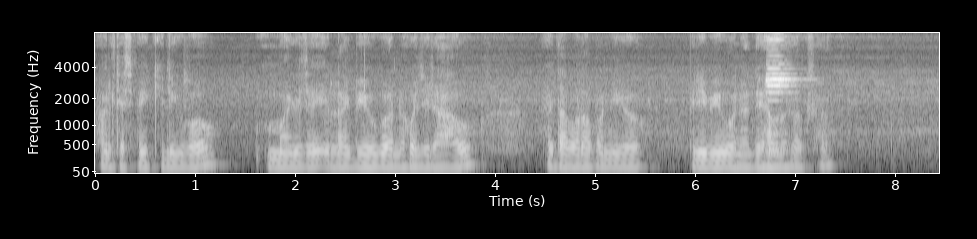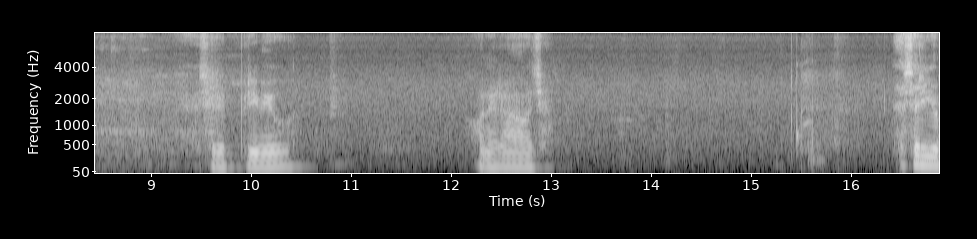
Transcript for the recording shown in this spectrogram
अहिले त्यसमै क्लिक भयो। मैले चाहिँ यसलाई भ्यू गर्न खोजिरहेको हो। यताबाट पनि यो प्रिभ्यू भनेर देखाउन सक्छ। यसरी प्रिभ्यू भनेर आउँछ। यसरी यो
